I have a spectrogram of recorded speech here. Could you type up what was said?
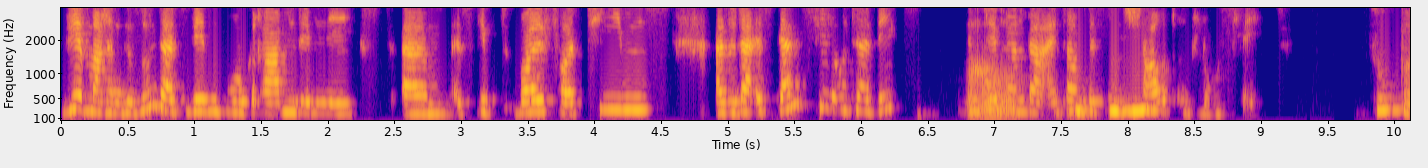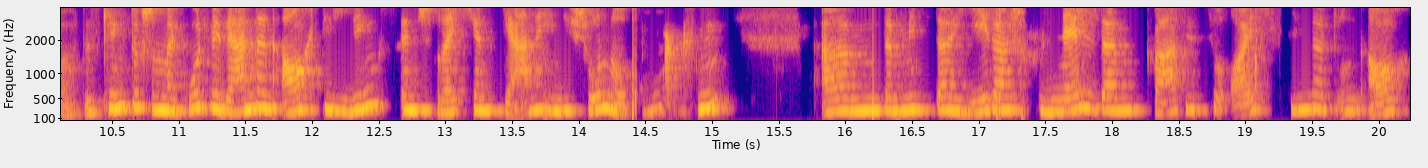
wir machen Gesundheitswesenprogramm demnächst. Ähm, es gibt Wolford Teams. Also da ist ganz viel unterwegs, indem man da einfach ein bisschen mhm. schaut und loslegt. Super, das klingt doch schon mal gut. Wir werden dann auch die Links entsprechend gerne in die Shownotes packen, ähm, damit da jeder schnell dann quasi zu euch findet und auch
